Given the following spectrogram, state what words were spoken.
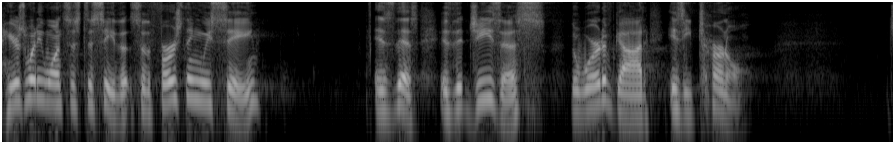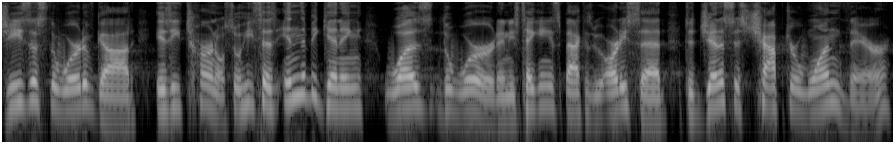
Here's what he wants us to see. So the first thing we see is this is that Jesus, the Word of God, is eternal. Jesus, the Word of God, is eternal. So he says, In the beginning was the Word. And he's taking us back, as we already said, to Genesis chapter 1 there,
